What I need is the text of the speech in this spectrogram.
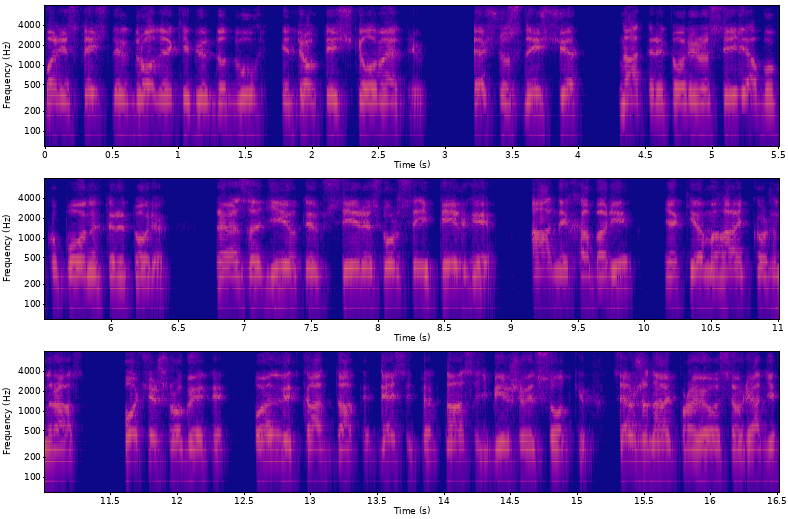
балістичних дронів, які б'ють до двох і трьох тисяч кілометрів. Те, що знищує на території Росії або окупованих територіях. Треба задіяти всі ресурси і пільги, а не хабарі, які вимагають кожен раз. Хочеш робити, повинен відкат дати 10-15 більше відсотків. Це вже навіть проявилося в ряді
